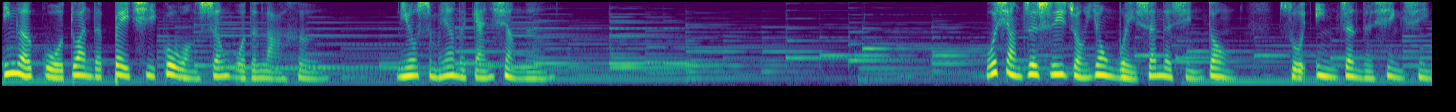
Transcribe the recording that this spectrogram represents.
因而果断的背弃过往生活的喇合，你有什么样的感想呢？我想，这是一种用尾声的行动所印证的信心。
